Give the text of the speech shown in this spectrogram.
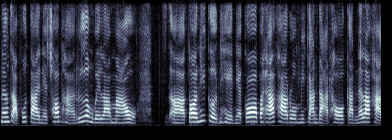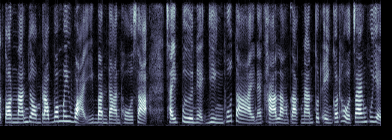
เนื่องจากผู้ตายเนี่ยชอบหาเรื่องเวลาเมาอา ตอนที่เกิดเหตุเนี่ยก็ปะทะคารมมีการด่าทอกันนั่นแหละค่ะ ตอนนั้นยอมรับว่าไม่ไหวบันดาลโทสะ ใช้ปืนเนี่ยยิงผู้ตายนะคะ หลังจากนั้นตนเองก็โทรแจ้งผู้ใหญ่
